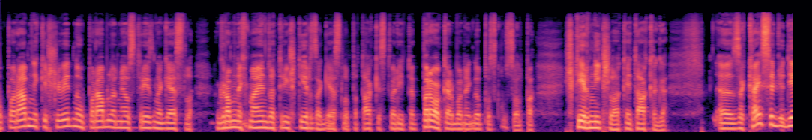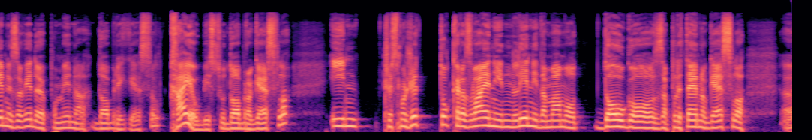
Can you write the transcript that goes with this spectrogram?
uporabniki še vedno uporabljajo neustrezna gesla. Ogromno jih ima 1, 2, 3, 4 za geslo, pa take stvari. To je prvo, kar bo nekdo poskusil, pa 4 ničla, kaj takega. E, zakaj se ljudje ne zavedajo pomena dobrih gesel, kaj je v bistvu dobro geslo? In če smo že tako razvajeni in leni, da imamo dolgo, zapleteno geslo, e,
